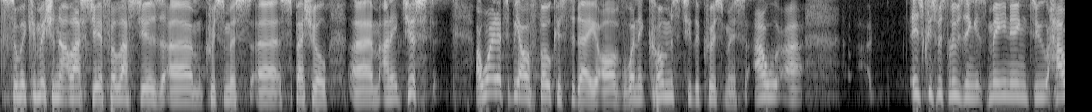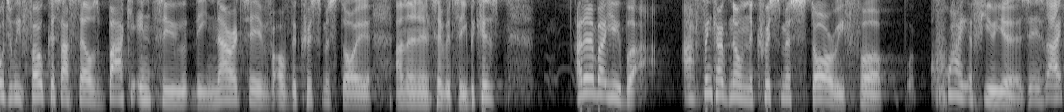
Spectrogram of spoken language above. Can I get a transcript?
So we commissioned that last year for last year's um, Christmas uh, special, um, and it just I wanted it to be our focus today of when it comes to the Christmas. Uh, is Christmas losing its meaning? To how do we focus ourselves back into the narrative of the Christmas story and the nativity? Because I don't know about you, but I think I've known the Christmas story for quite a few years. It's like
